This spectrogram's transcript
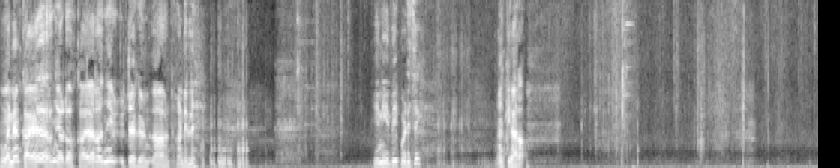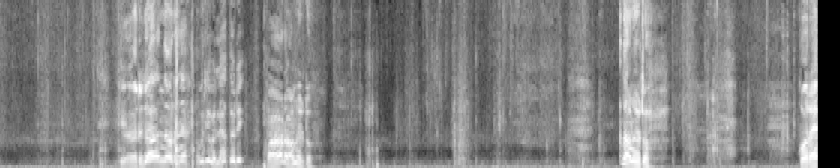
അങ്ങനെ ഞാൻ കയറിഞ്ഞു കേട്ടോ. കയറിഞ്ഞ് ഇട്ടേക്കാണ് കണ്ടില്ലേ? ഇനി ഇത് പിടിച്ച് ഞാൻ കയറാം കയറുക എന്ന് പറഞ്ഞാൽ ഒരു വല്ലാത്തൊരു പാടാണ് കേട്ടോ. ഇതാണ് കേട്ടോ. കുറേ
